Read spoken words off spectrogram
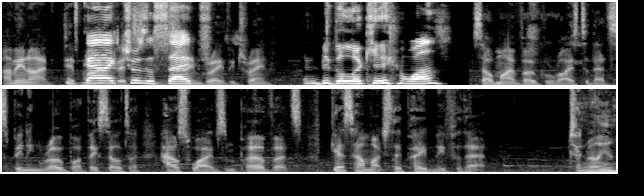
I mean, I've dipped kinda my like choose a the same side. gravy train. And be the lucky one. Sell my vocal rights to that spinning robot they sell to housewives and perverts. Guess how much they paid me for that? 10 million?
